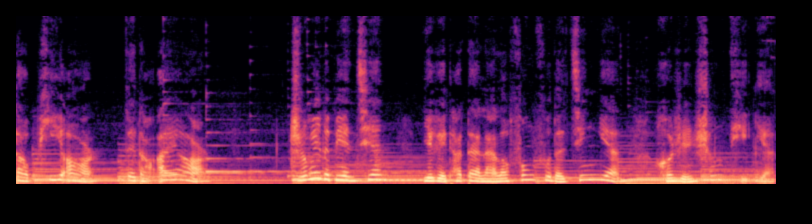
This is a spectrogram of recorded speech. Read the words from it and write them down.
到 P2，再到 I2，职位的变迁也给他带来了丰富的经验和人生体验。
